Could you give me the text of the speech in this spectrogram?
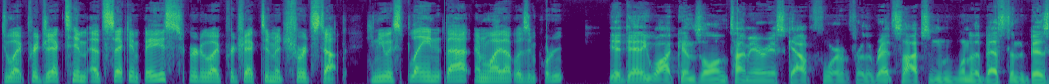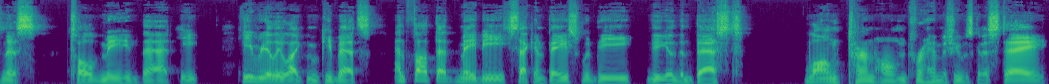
Do I project him at second base or do I project him at shortstop? Can you explain that and why that was important? Yeah, Danny Watkins, a longtime area scout for, for the Red Sox and one of the best in the business, told me that he, he really liked Mookie Betts and thought that maybe second base would be the, the best long term home for him if he was going to stay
